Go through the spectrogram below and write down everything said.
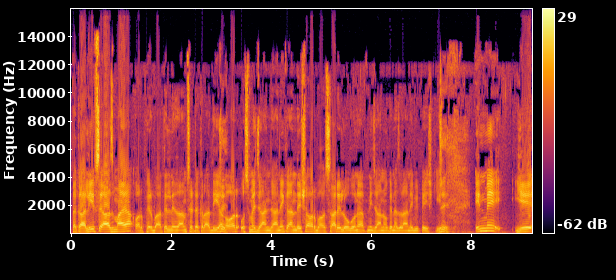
تکالیف سے آزمایا اور پھر باطل نظام سے ٹکرا دیا اور اس میں جان جانے کا اندیشہ اور بہت سارے لوگوں لوگوں نے اپنی جانوں کے نذرانے بھی پیش کیے۔ جی۔ ان میں یہ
